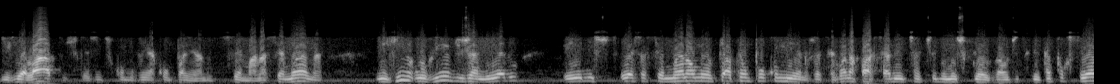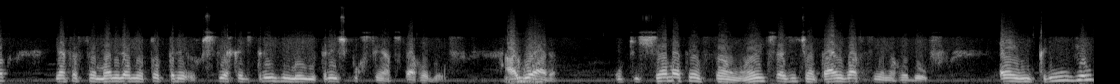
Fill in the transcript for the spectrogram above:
de relatos que a gente, como vem acompanhando semana a semana, no Rio de Janeiro, eles, essa semana aumentou até um pouco menos. Na semana passada ele tinha tido uma explosão de 30%, e essa semana ele aumentou cerca de 3,5%, 3%, tá, Rodolfo? Agora, o que chama atenção, antes da gente entrar em vacina, Rodolfo, é incrível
